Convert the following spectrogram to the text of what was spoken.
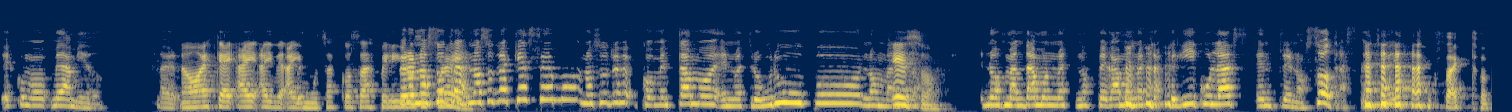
es como, me da miedo. No, es que hay, hay, hay, muchas cosas Pero peligrosas por nosotras, ahí. nosotras, ¿qué hacemos? Nosotros comentamos en nuestro grupo, nos, man- Eso. nos mandamos, nos pegamos nuestras películas entre nosotras, ¿cachai? Exacto.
